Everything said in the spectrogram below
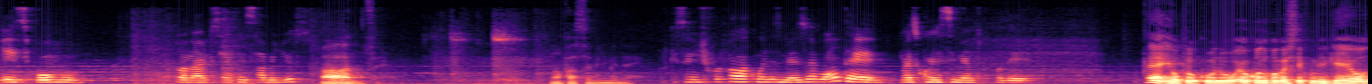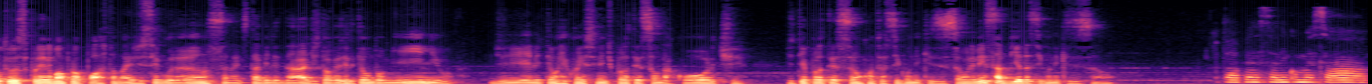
E esse povo do anarco, será que eles sabem disso? Ah, não sei. Não faço a mínima ideia. Porque se a gente for falar com eles mesmos, é bom ter mais conhecimento pra poder. É, eu procuro. Eu, quando conversei com o Miguel, trouxe para ele uma proposta mais de segurança, né, de estabilidade. Talvez ele tenha um domínio, de ele ter um reconhecimento de proteção da corte, de ter proteção contra a Segunda Inquisição. Ele nem sabia da Segunda Inquisição. Eu tava pensando em começar.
